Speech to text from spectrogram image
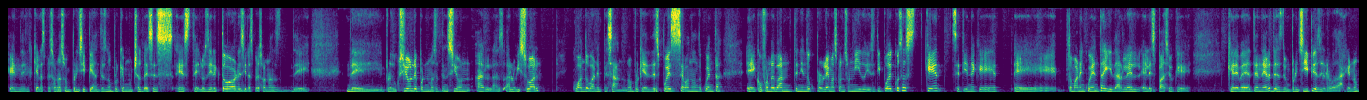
en el que las personas son principiantes, ¿no? Porque muchas veces este, los directores y las personas de, producción le ponen más atención a lo visual cuando van empezando, ¿no? Porque después se van dando cuenta eh, conforme van teniendo problemas con el sonido y ese tipo de cosas que se tiene que eh, tomar en cuenta y darle el, espacio que, que, debe de tener desde un principio, desde el rodaje, ¿no?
